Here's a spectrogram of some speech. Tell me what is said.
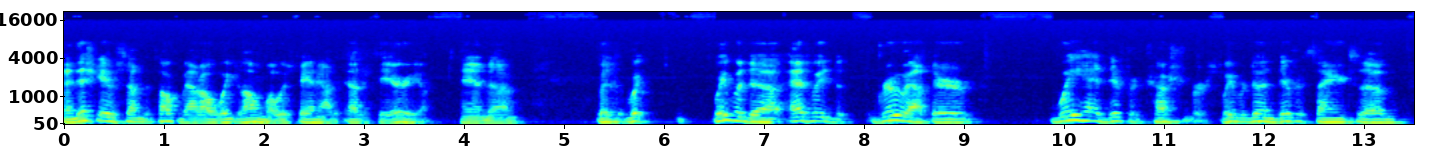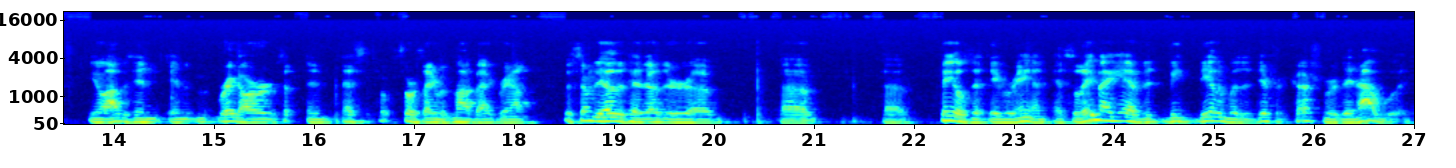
and this gave us something to talk about all week long while we were staying out out at the area. And um, but we, we would, uh, as we grew out there, we had different customers. We were doing different things. Um, you know, I was in, in radar, and that sort of thing was my background. But some of the others had other uh, uh, uh, fields that they were in, and so they may have be dealing with a different customer than I would.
